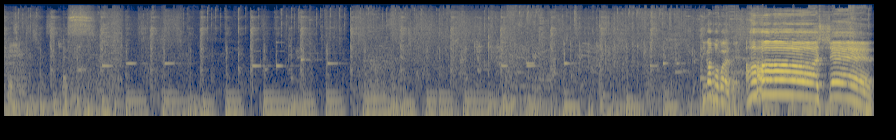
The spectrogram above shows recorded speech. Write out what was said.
오케이. 됐어. 네가 먹어야 돼. 아, 쉣.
